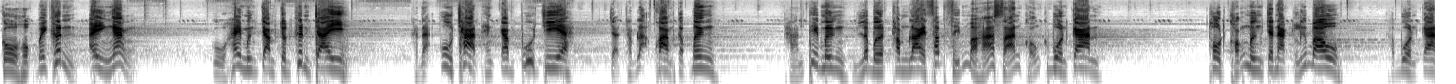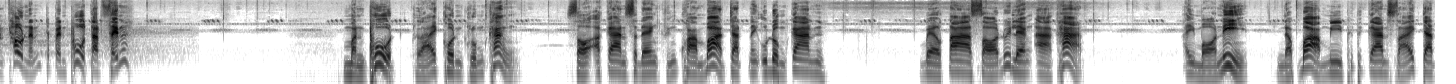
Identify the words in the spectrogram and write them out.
โกหกไม่ขึ้น ไอ้งั่ง กูให้มึงจำจนขึ้นใจ คณะกู้ชาติแห่งกัมพูเจียจะชำระความกับมึง ฐานที่มึงระเบิดทำลายทรัพย์สินมหาศาลของขบวนการ โทษของมึงจะหนักหรือเบา ขบวนการเท่านั้นจะเป็นผู้ตัดสิน มันพูดคล้ายคนขลุ่มข้างสออาการแสดงถึงความบ้าจัดในอุดมการณ์ แววตาสอด้วยแรงอาฆาต ไอ้หมอนี่นับว่ามีพฤติการสายจัด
